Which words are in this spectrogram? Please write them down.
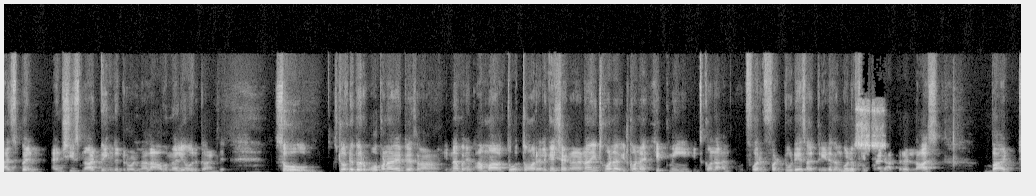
husband and she's not doing that role னால அவ மேலயும் இருக்காண்டு ஸோ ஸ்டோர் பேப்பர் ஓப்பனாவே பேசுறான் என்ன ஆமா தோத்தோம் ரெலகேஷன் ஆனா it's gonna it's gonna hit me it's gonna for for two days or three days gonna bad after loss but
